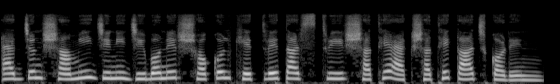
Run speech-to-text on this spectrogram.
একজন স্বামী যিনি জীবনের সকল ক্ষেত্রে তার স্ত্রীর সাথে একসাথে কাজ করেন।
